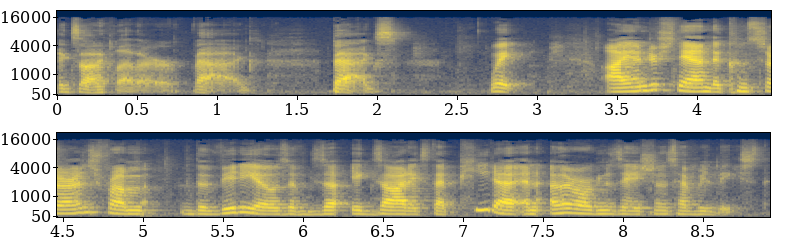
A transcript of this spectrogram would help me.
exotic leather bag bags. Wait. I understand the concerns from the videos of exotics that PETA and other organizations have released.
